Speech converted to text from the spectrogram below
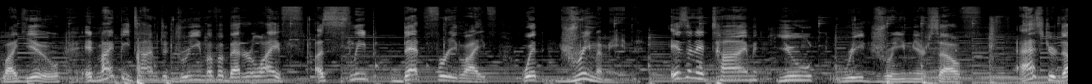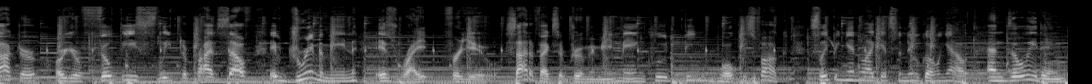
like you, it might be time to dream of a better life, a sleep debt free life with Dreamamine. Isn't it time you redream yourself? Ask your doctor or your filthy sleep deprived self if Dreamamine is right for you. Side effects of Dreamamine may include being woke as fuck, sleeping in like it's the new going out, and deleting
